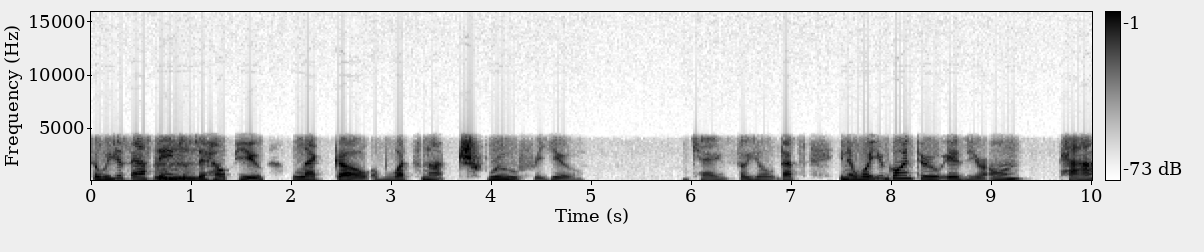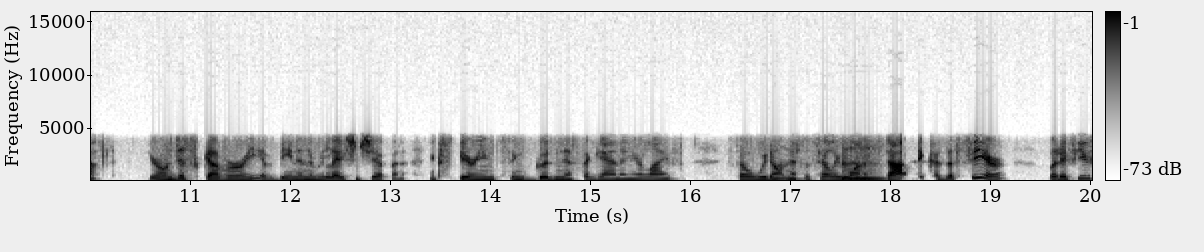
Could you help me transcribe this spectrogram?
So we just ask the mm-hmm. angels to help you let go of what's not true for you. Okay? So you'll that's you know what you're going through is your own path, your own discovery of being in a relationship and experiencing goodness again in your life. So we don't necessarily mm-hmm. want to stop because of fear, but if you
